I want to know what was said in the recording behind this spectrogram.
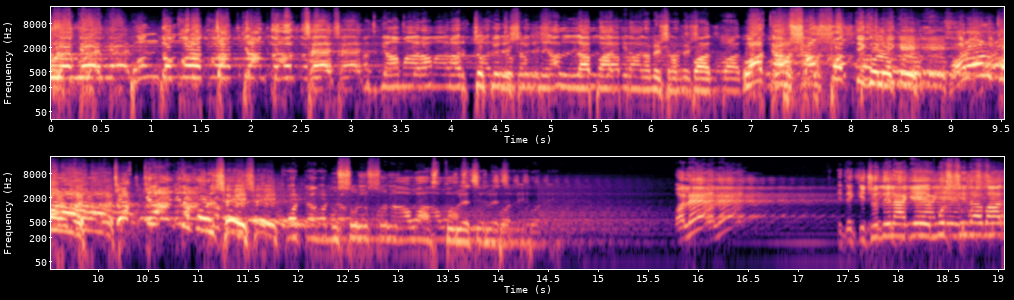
গুলোকে বন্ধ করার চক্রান্ত হচ্ছে আজকে আমার আমার চোখের সামনে আল্লাহ পাকের নামে সম্পদ ওয়াকাফ সম্পত্তি গুলোকে হরণ করার চক্রান্ত করছে। কটা মুসলমান আওয়াজ তুলেছেন বলে। বলে এতে কিছুদিন আগে মুর্শিদাবাদ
